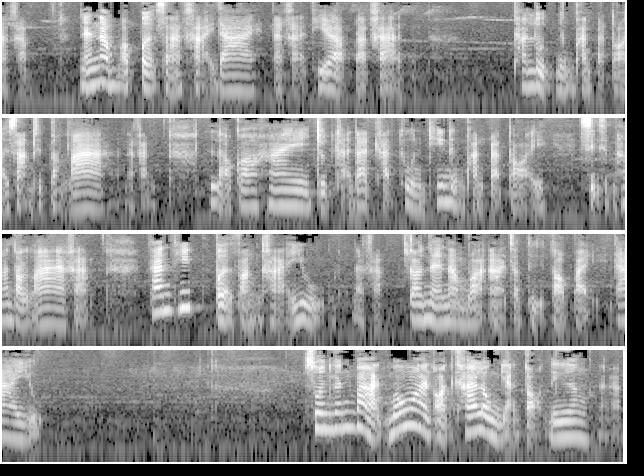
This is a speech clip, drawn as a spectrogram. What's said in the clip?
นะครับ แนะนำว่าเปิดสาขายได้นะคะที่ราคาถ้าหลุด 1,830 ดอลลาร์นะคะแล้วก็ให้จุดขายดัดขาดทุนที่ 1,845 ดอลลาร์ค่ะ ท่านที่เปิดฝั่งขายอยู่นะครับ ก็แนะนำว่าอาจจะถือต่อไปได้อยู่ ส่วนเงินบาทเมื่อวานอ่อนค่าลงอย่างต่อเนื่องนะครับ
